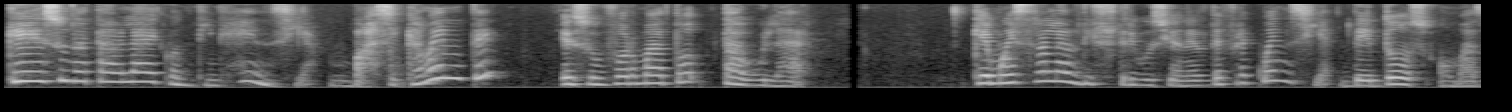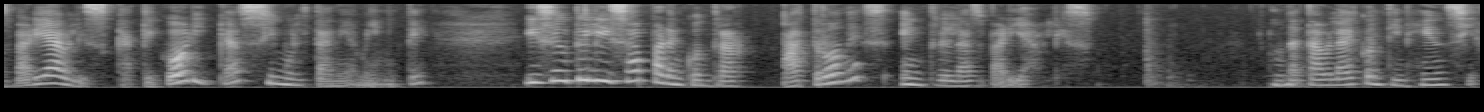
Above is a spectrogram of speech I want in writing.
¿Qué es una tabla de contingencia? Básicamente es un formato tabular que muestra las distribuciones de frecuencia de dos o más variables categóricas simultáneamente y se utiliza para encontrar patrones entre las variables. Una tabla de contingencia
